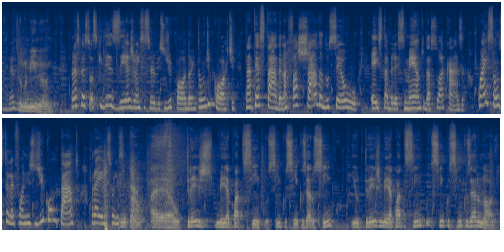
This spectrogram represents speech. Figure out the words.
Se eu Maravilha. não me engano. Para as pessoas que desejam esse serviço de poda ou então de corte na testada, na fachada do seu estabelecimento, da sua casa, quais são os telefones de contato para ele solicitar? Então, é o 3645-5505 e o 3645-5509.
